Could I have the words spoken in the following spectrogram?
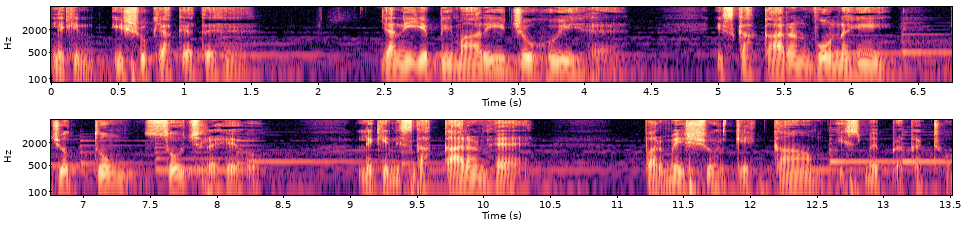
लेकिन ईशु क्या कहते हैं? यानी ये बीमारी जो हुई है, इसका कारण वो नहीं जो तुम सोच रहे हो। लेकिन इसका कारण है, परमेश्वर के काम इसमें प्रकट हो।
